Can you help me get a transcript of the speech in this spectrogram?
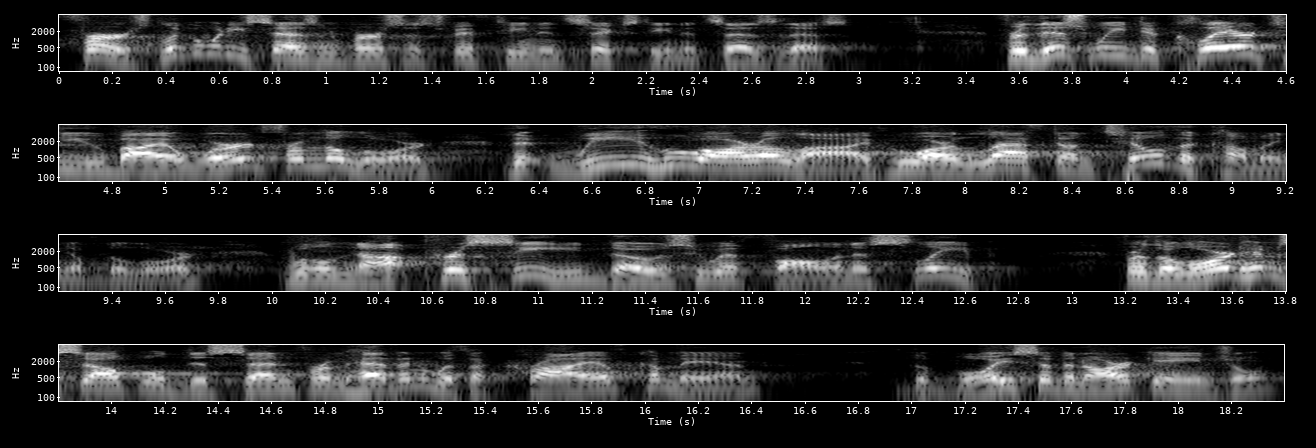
first. Look at what he says in verses 15 and 16. It says this, For this we declare to you by a word from the Lord, that we who are alive, who are left until the coming of the Lord, will not precede those who have fallen asleep. For the Lord himself will descend from heaven with a cry of command, the voice of an archangel,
